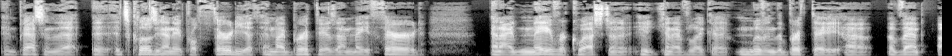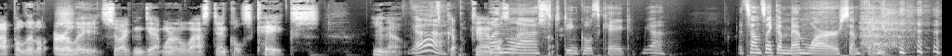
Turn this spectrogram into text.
in passing that uh, it's closing on April 30th, and my birthday is on May 3rd and I may request a, a kind of like a moving the birthday uh, event up a little early so I can get one of the last Dinkel's cakes. You know, yeah, a couple candles. One last so. Dinkel's cake. Yeah, it sounds like a memoir or something.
